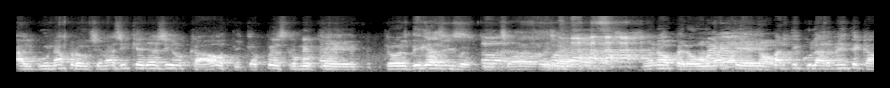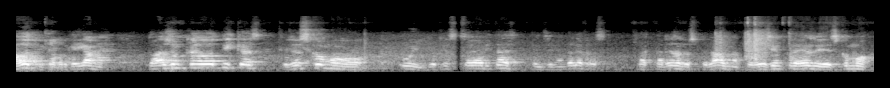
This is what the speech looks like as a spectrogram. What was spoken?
alguna producción así que haya sido caótica, pues como que, que vos digas, o sea, no, no, pero una que particularmente caótica, porque digamos, todas son caóticas, eso es como, uy, yo que estoy ahorita enseñándole fractales a los pelados, me acuerdo siempre de eso, y es como,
